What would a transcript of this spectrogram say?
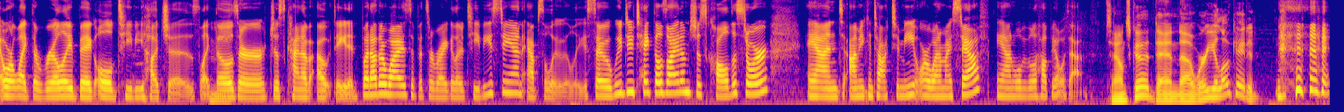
Or like the really big old TV hutches, like those are just kind of outdated. But otherwise, if it's a regular TV stand, absolutely. So we do take those items. Just call the store, and um, you can talk to me or one of my staff, and we'll be able to help you out with that. Sounds good. And uh, where are you located?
